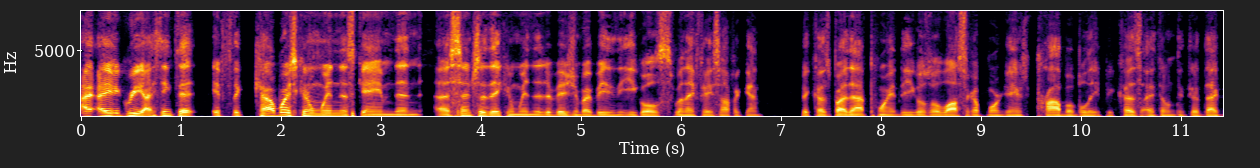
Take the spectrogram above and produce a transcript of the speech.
I, I agree. I think that if the Cowboys can win this game, then essentially they can win the division by beating the Eagles when they face off again. Because by that point, the Eagles will have lost a couple more games, probably because I don't think they're that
